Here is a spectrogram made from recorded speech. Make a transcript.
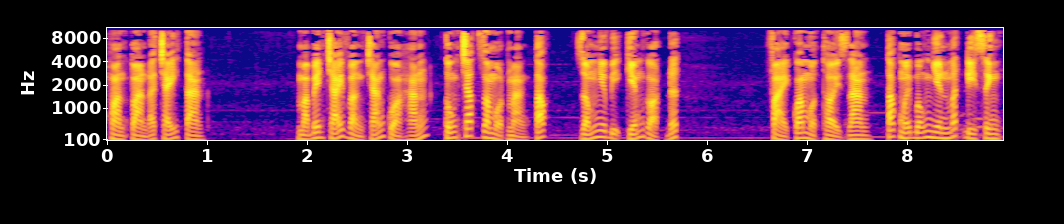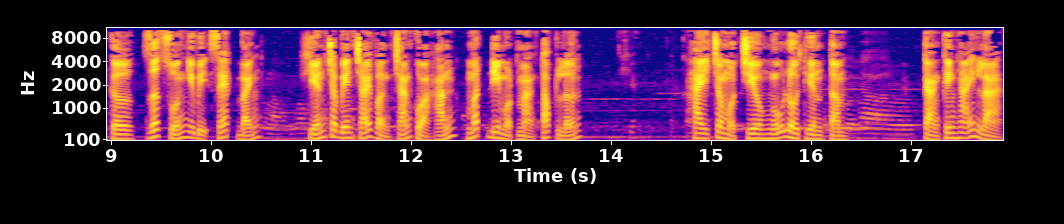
hoàn toàn đã cháy tan. Mà bên trái vầng trán của hắn cũng chắt ra một mảng tóc, giống như bị kiếm gọt đứt. Phải qua một thời gian, tóc mới bỗng nhiên mất đi sinh cơ, rớt xuống như bị sét đánh, khiến cho bên trái vầng trán của hắn mất đi một mảng tóc lớn. Hay cho một chiêu ngũ lôi thiên tâm. Càng kinh hãi là,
